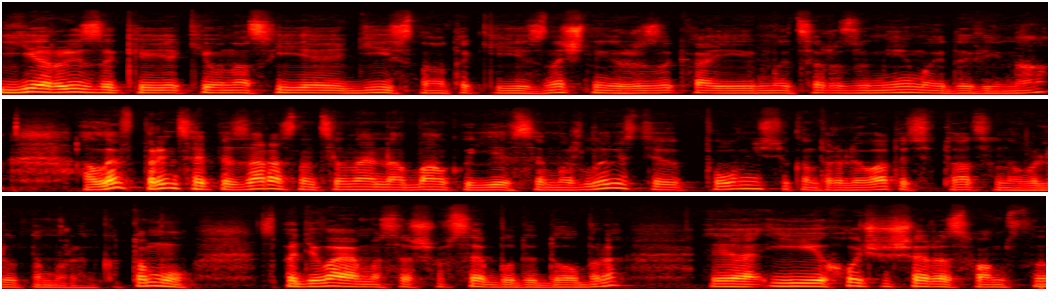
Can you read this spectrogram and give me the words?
Є ризики, які у нас є дійсно такі значні ризики, і ми це розуміємо, йде війна. Але в принципі зараз Національного банку є все можливості повністю контролювати ситуацію на валютному ринку. Тому сподіваємося, що все буде добре. Е, І хочу ще раз вам е,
